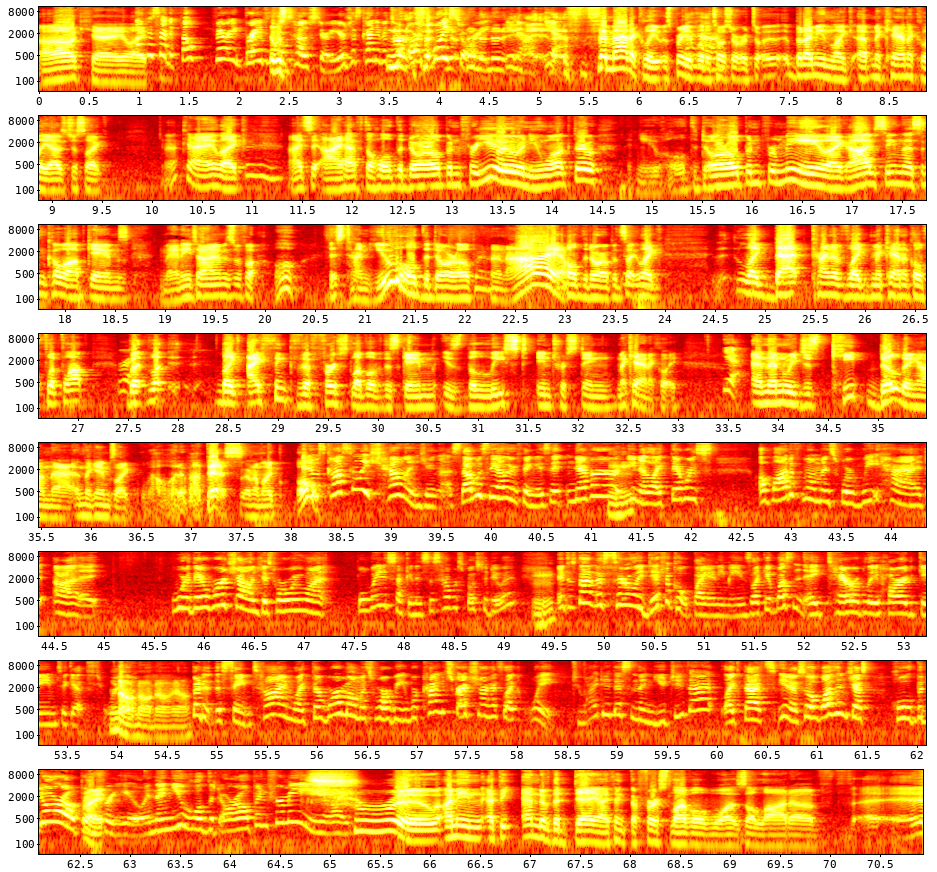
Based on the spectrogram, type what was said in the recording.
okay, like. Like I said, it felt very brave little was- toaster. You're just kind of a No, or th- Toy Story. no, no, no, You know, uh, yeah. Thematically, it was Brave Little Uh-huh. Toaster, or to- but I mean, like uh, mechanically, I was just like, okay, like Mm-hmm. I say, I have to hold the door open for you, and you walk through, and you hold the door open for me. Like I've seen this in co-op games many times before. Oh, this time you hold the door open, and I hold the door open. It's like like like that kind of like mechanical flip flop. Right. But like I think the first level of this game is the least interesting mechanically. yeah. And then we just keep building on that, and the game's like, well, what about this? And I'm like, oh. And it was constantly challenging us. That was the other thing. Is it never, Mm-hmm. you know, like there was a lot of moments where we had, uh, where there were challenges where we went, well, wait a second, is this how we're supposed to do it? Mhm. It's not necessarily difficult by any means. Like it wasn't a terribly hard game to get through. no, no, no, yeah. But at the same time, like there were moments where we were kind of scratching our heads, like, wait, do I do this and then you do that? Like that's you know, so it wasn't just hold the door open Right. for you and then you hold the door open for me. Like True. I mean, at the end of the day, I think the first level was a lot of. Uh,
